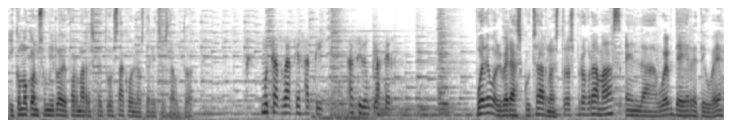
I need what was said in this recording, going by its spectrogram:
y cómo consumirlo de forma respetuosa con los derechos de autor. Muchas gracias a ti, ha sido un placer. Puede volver a escuchar nuestros programas en la web de RTV.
